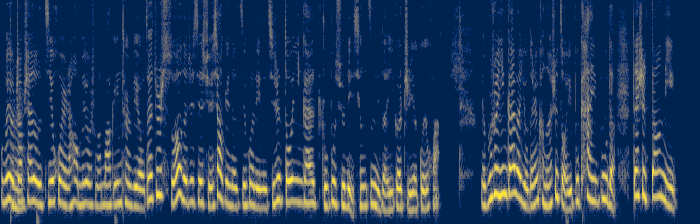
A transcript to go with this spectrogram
我们有 job shadow 的机会，然后我们有什么 mock interview，在就是所有的这些学校给你的机会里，你其实都应该逐步去理清自己的一个职业规划。也不是说应该吧，有的人可能是走一步看一步的，但是当你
